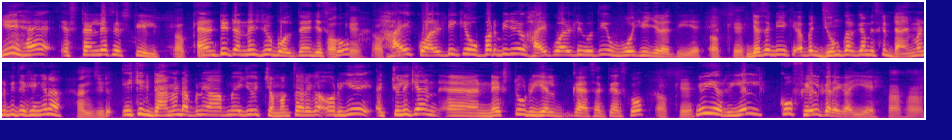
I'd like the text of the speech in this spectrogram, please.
ये है स्टेनलेस स्टील एंटी टर्निश जो बोलते हैं जिसको। हाई क्वालिटी के ऊपर भी जो हाई क्वालिटी होती है वो चीज़ रहती है। ओके जैसे भी अपन जूम करके हम इसके डायमंड भी देखेंगे ना हाँ जी। तो एक एक डायमंड अपने आप में जो चमकता रहेगा और ये एक्चुअली क्या नेक्स्ट टू रियल कह सकते हैं इसको। ये रियल को फेल करेगा ये। हाँ हाँ।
